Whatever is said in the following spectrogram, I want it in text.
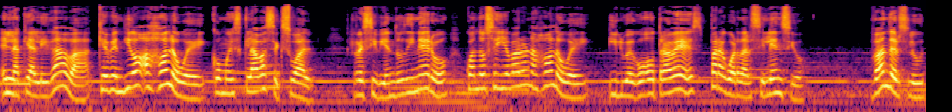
en la que alegaba que vendió a Holloway como esclava sexual, recibiendo dinero cuando se llevaron a Holloway y luego otra vez para guardar silencio. Vandersloot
